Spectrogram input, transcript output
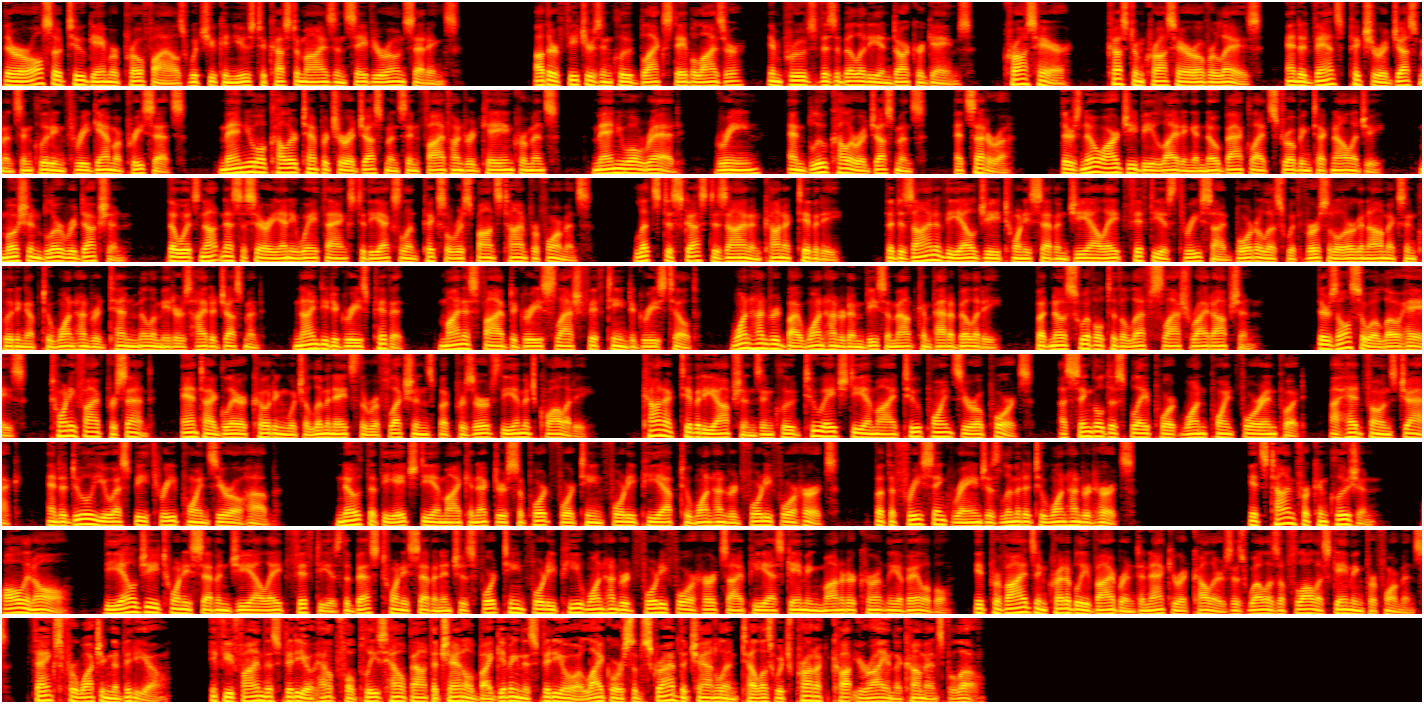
There are also two gamer profiles which you can use to customize and save your own settings. Other features include black stabilizer, improves visibility in darker games, crosshair, custom crosshair overlays, and advanced picture adjustments including 3 gamma presets, manual color temperature adjustments in 500K increments, manual red, green, and blue color adjustments, etc. There's no RGB lighting and no backlight strobing technology, motion blur reduction, though it's not necessary anyway thanks to the excellent pixel response time performance. Let's discuss design and connectivity. The design of the LG 27 GL850 is three-side borderless with versatile ergonomics including up to 110mm height adjustment, 90 degrees pivot, minus 5 degrees slash 15 degrees tilt, 100 by 100 mm VESA mount compatibility, but no swivel to the left slash right option. There's also a low haze, 25%, anti-glare coating which eliminates the reflections but preserves the image quality. Connectivity options include two HDMI 2.0 ports, a single DisplayPort 1.4 input, a headphones jack, and a dual USB 3.0 hub. Note that the HDMI connectors support 1440p up to 144 Hz, but the FreeSync range is limited to 100 Hz. It's time for conclusion. All in all, the LG 27 GL850 is the best 27 inches 1440p 144 Hz IPS gaming monitor currently available. It provides incredibly vibrant and accurate colors as well as a flawless gaming performance. Thanks for watching the video. If you find this video helpful please help out the channel by giving this video a like or subscribe the channel and tell us which product caught your eye in the comments below.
